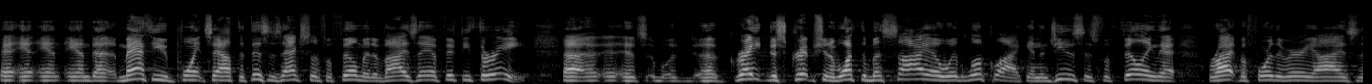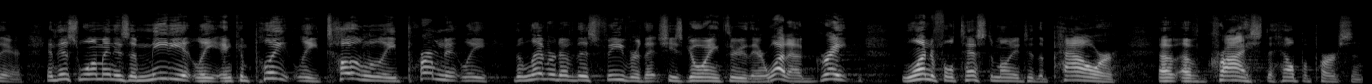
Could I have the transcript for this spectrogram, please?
And, and, and uh, Matthew points out that this is actually fulfillment of Isaiah 53. Uh, it's a great description of what the Messiah would look like. And Jesus is fulfilling that right before the very eyes there. And this woman is immediately and completely, totally, permanently delivered of this fever that she's going through there. What a great wonderful testimony to the power of, of Christ to help a person.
